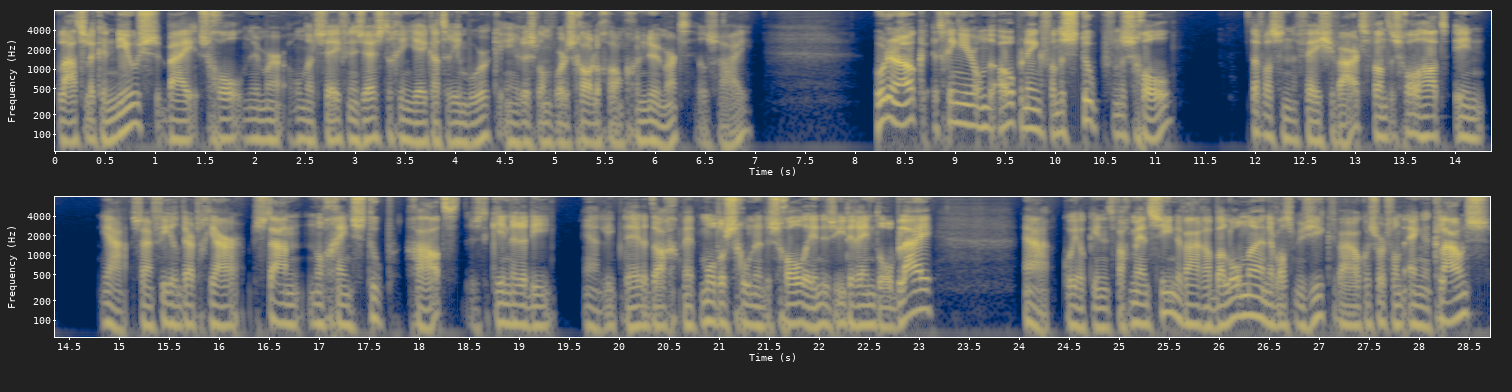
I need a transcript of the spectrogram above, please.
plaatselijke nieuws bij school nummer 167 in Yekaterinburg. In Rusland worden scholen gewoon genummerd, heel saai. Hoe dan ook, het ging hier om de opening van de stoep van de school dat was een feestje waard. Want de school had in ja, zijn 34 jaar bestaan nog geen stoep gehad. Dus de kinderen die ja, liepen de hele dag met modderschoenen de school in. Dus iedereen dolblij. Ja, kon je ook in het fragment zien. Er waren ballonnen en er was muziek. Er waren ook een soort van enge clowns.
